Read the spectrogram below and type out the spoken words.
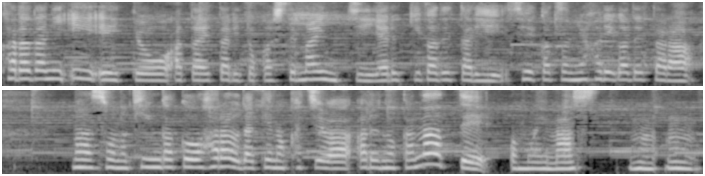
体にいい影響を与えたりとかして毎日やる気が出たり生活に張りが出たらまあその金額を払うだけの価値はあるのかなって思います。うんうん。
